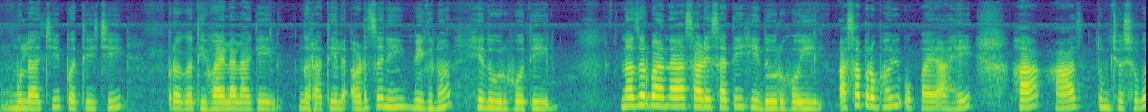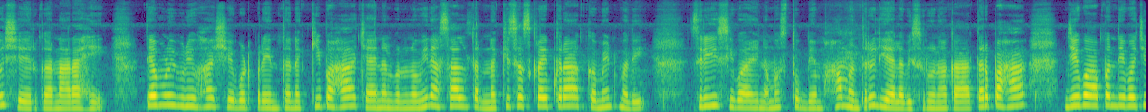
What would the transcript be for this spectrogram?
मुलाची पतीची प्रगती व्हायला लागेल. घरातील अडचणी विघ्न हे दूर होतील. नजर बांधा साडेसाती ही दूर होईल. असा प्रभावी उपाय आहे. हा आज तुमच्यासोबत शेअर करणार आहे. त्यामुळे व्हिडिओ हा शेवटपर्यंत नक्की पहा. चॅनलवर नवीन असाल तर नक्की सबस्क्राईब करा. कमेंटमध्ये श्री शिवाय नमस्तुभ्यम हा मंत्र लिहायला विसरू नका. तर पहा जेव्हा आपण देवाची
